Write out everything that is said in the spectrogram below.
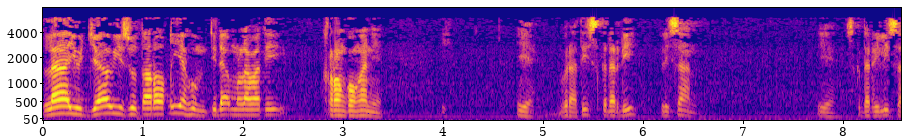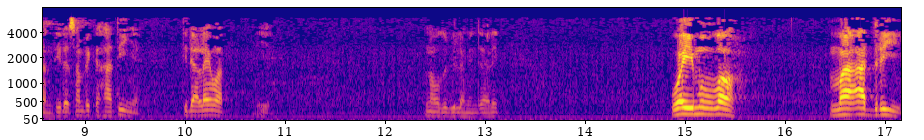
la yujawizu taraqiyahum, tidak melewati kerongkongannya. Iya, yeah. berarti sekedar di lisan. Iya, sekedar di lisan, tidak sampai ke hatinya, tidak lewat. Iya. Naudzubillah min dzalik. Waimullah ma adri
